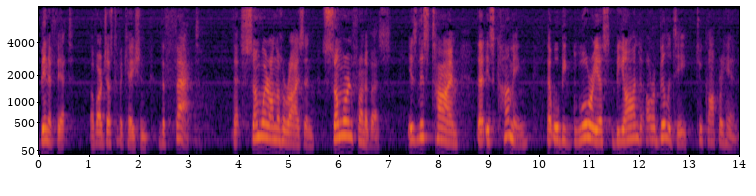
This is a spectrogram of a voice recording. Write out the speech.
benefit of our justification the fact that somewhere on the horizon, somewhere in front of us, is this time that is coming that will be glorious beyond our ability to comprehend.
